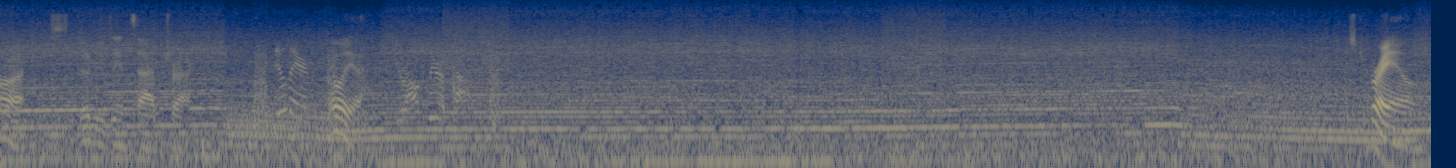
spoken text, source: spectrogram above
Alright, let's go to the inside try. Still there. Oh yeah. You're all clear up top. Mr. Brown.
